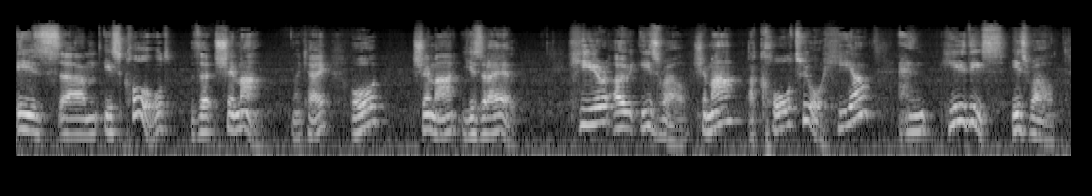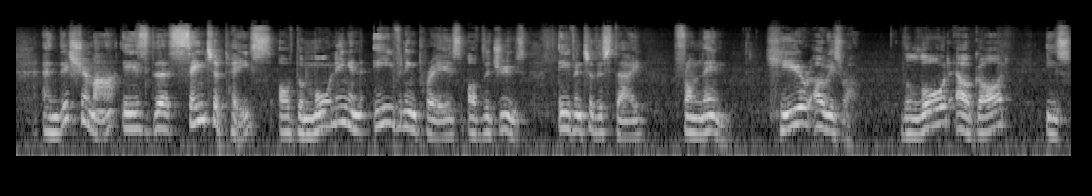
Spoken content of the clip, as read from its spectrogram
is, um, is called the Shema, okay, or Shema Yisrael. Hear, O Israel. Shema, a call to or hear, and hear this, Israel. And this Shema is the centerpiece of the morning and evening prayers of the Jews even to this day from then. Hear, O Israel, the Lord our God is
